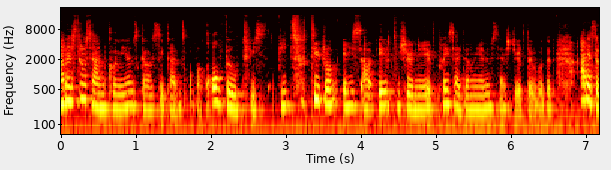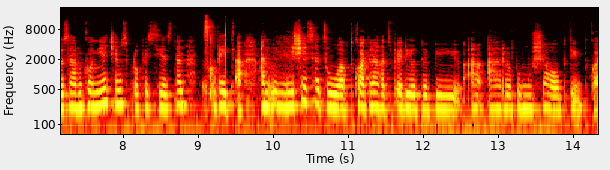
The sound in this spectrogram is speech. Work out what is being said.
არასდროს არ მქონია მსგავსი განწყობა. ყოველთვის ვიცოდი, რომ ეს ერთ დღეს ადამიანებს საშჭირდებოდათ. არასდროს არ მქონია ჩემს პროფესიასთან წვეტა. ანუ შესაძლოა ვთქვა რაღაც პერიოდები არ ვმუშაობდი, ვთქვა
